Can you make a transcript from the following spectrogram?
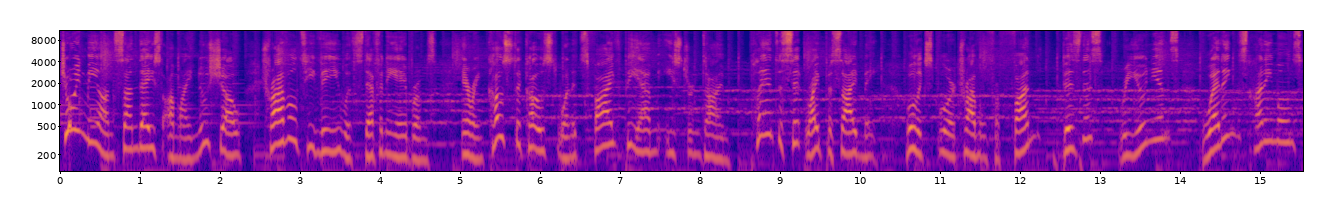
Join me on Sundays on my new show, Travel TV with Stephanie Abrams, airing coast to coast when it's 5 p.m. Eastern Time. Plan to sit right beside me. We'll explore travel for fun, business, reunions, weddings, honeymoons,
